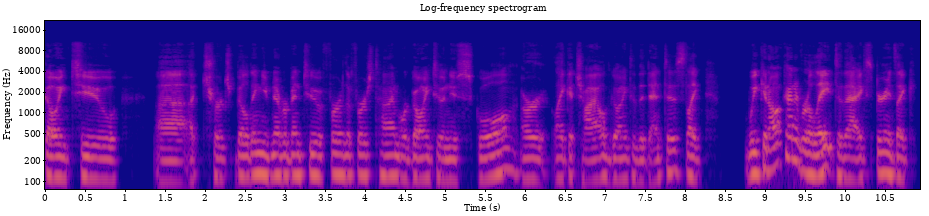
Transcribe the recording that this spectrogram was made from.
going to uh, a church building you've never been to for the first time, or going to a new school, or like a child going to the dentist. Like we can all kind of relate to that experience. Like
